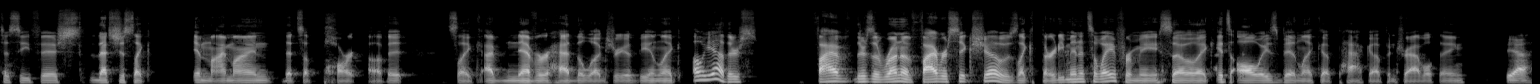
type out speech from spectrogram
to see Phish. That's just like in my mind, that's a part of it. It's like I've never had the luxury of being like, oh yeah, there's five, there's a run of five or six shows like 30 minutes away from me. So like it's always been like a pack up and travel thing Yeah,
